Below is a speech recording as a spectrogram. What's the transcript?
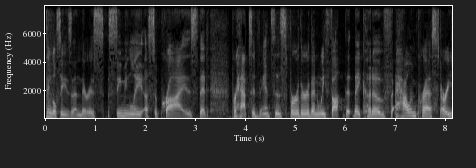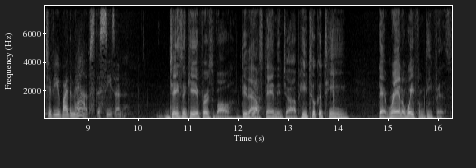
single season, there is seemingly a surprise that perhaps advances further than we thought that they could have. How impressed are each of you by the Mavs this season? Jason Kidd, first of all, did an yeah. outstanding job. He took a team that ran away from defense.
